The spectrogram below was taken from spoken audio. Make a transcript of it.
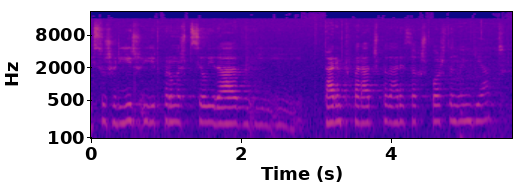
e sugerir ir para uma especialidade e, e estarem preparados para dar essa resposta no imediato?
